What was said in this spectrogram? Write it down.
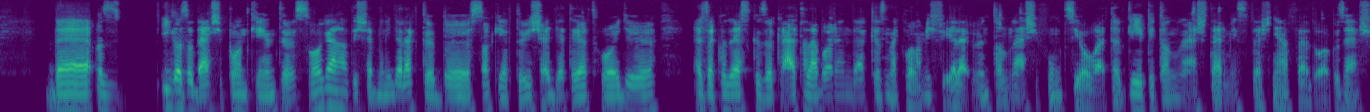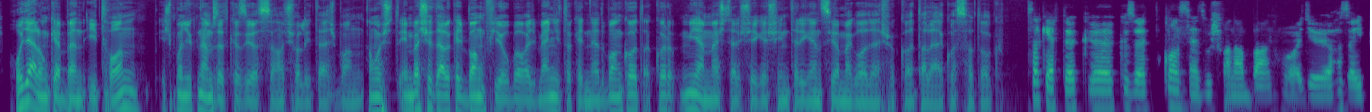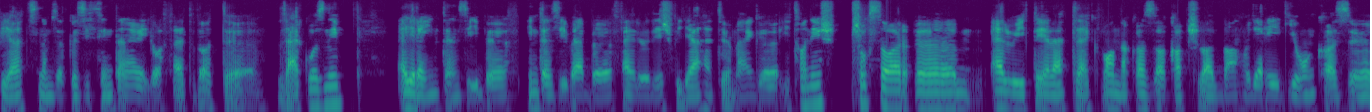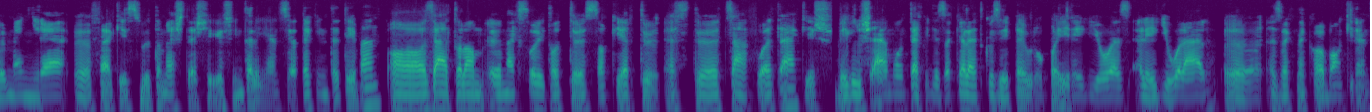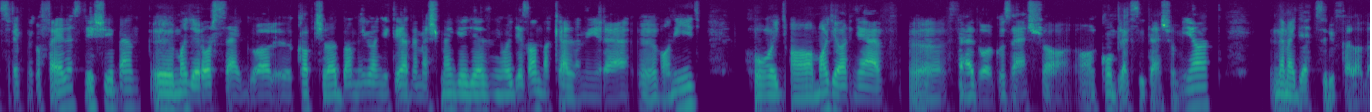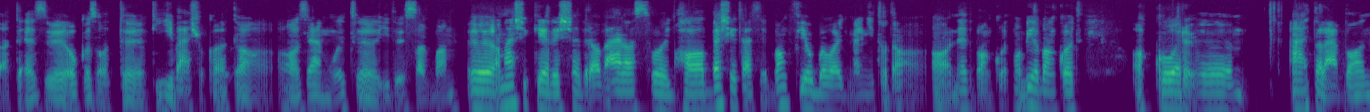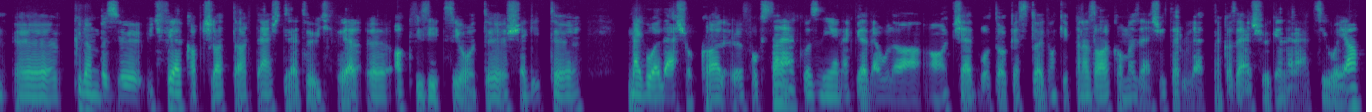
de az igazodási pontként szolgálhat, és ebben így a legtöbb szakértő is egyetért, hogy ezek az eszközök általában rendelkeznek valamiféle öntanulási funkcióval, tehát gépi tanulás, természetes nyelvfeldolgozás. Hogy állunk ebben itthon, és mondjuk nemzetközi összehasonlításban? Ha most én besétálok egy bankfiókba, vagy megnyitok egy netbankot, akkor milyen mesterséges intelligencia megoldásokkal találkozhatok? Szakértők között konszenzus van abban, hogy a hazai piac nemzetközi szinten elég jól fel tudott zárkózni egyre intenzív, intenzívebb fejlődés figyelhető meg itthon is. Sokszor előítéletek vannak azzal kapcsolatban, hogy a régiónk az mennyire felkészült a mesterséges intelligencia tekintetében. Az általam megszólított szakértő ezt cáfolták, és végül is elmondták, hogy ez a kelet-közép-európai régió ez elég jól áll ezeknek a banki rendszereknek a fejlesztésében. Magyarországgal kapcsolatban még annyit érdemes megjegyezni, hogy ez annak ellenére van így, hogy a magyar nyelv feldolgozása, a komplexitása miatt nem egy egyszerű feladat. Ez okozott kihívásokat az elmúlt időszakban. A másik kérdésedre a válasz, hogy ha besétálsz egy bankfiókba, vagy megnyitod a, netbankot, mobilbankot, akkor általában különböző ügyfélkapcsolattartást, illetve ügyfél akvizíciót segít megoldásokkal fogsz találkozni, ilyenek például a, a chatbotok, ez tulajdonképpen az alkalmazási területnek az első generációja.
